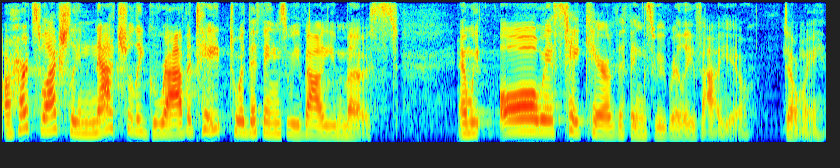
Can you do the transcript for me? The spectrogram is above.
Our hearts will actually naturally gravitate toward the things we value most. And we always take care of the things we really value, don't we?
